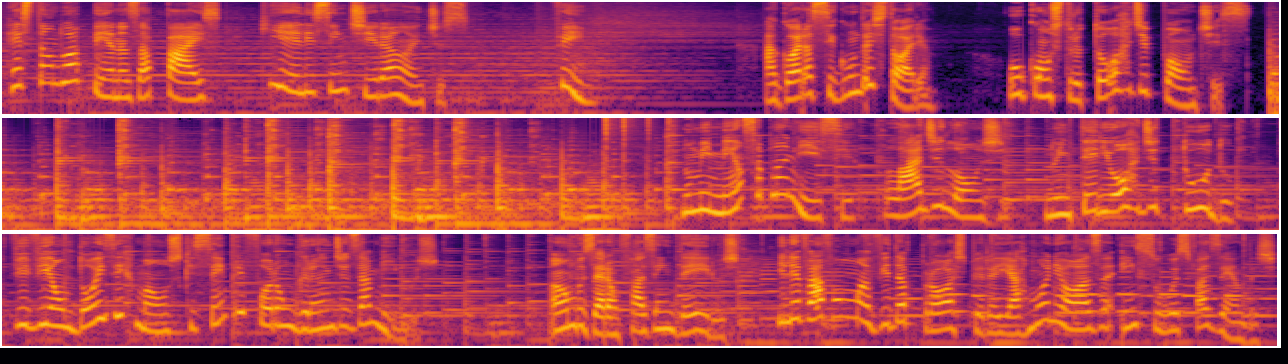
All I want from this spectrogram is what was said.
restando apenas a paz que ele sentira antes. Fim. Agora a segunda história. O construtor de pontes. Numa imensa planície, lá de longe, no interior de tudo, viviam dois irmãos que sempre foram grandes amigos. Ambos eram fazendeiros e levavam uma vida próspera e harmoniosa em suas fazendas,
